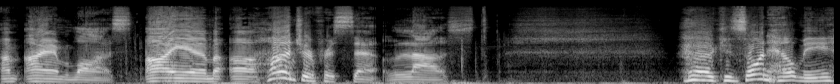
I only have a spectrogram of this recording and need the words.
I'm I am lost. I am a hundred percent lost. Can someone help me?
